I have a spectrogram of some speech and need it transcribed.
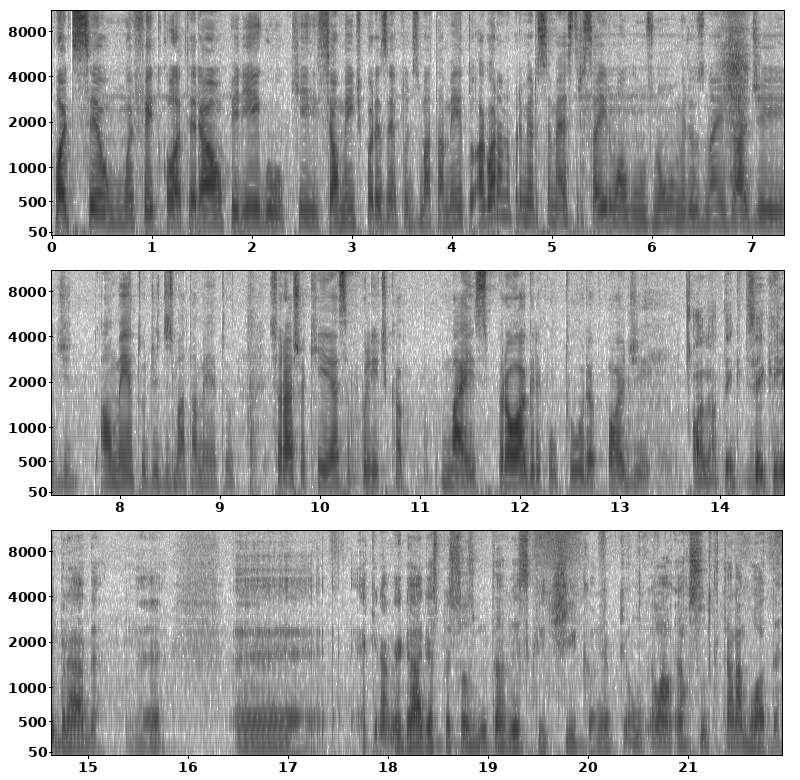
pode ser um efeito colateral, um perigo que se aumente, por exemplo, o desmatamento? Agora, no primeiro semestre, saíram alguns números né, já de, de aumento de desmatamento. O senhor acha que essa política mais pró-agricultura pode... Olha, tem que ser equilibrada, né? É, é, que, na verdade, as pessoas muitas vezes criticam, né? Porque é um, é um, é um assunto que está na moda,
